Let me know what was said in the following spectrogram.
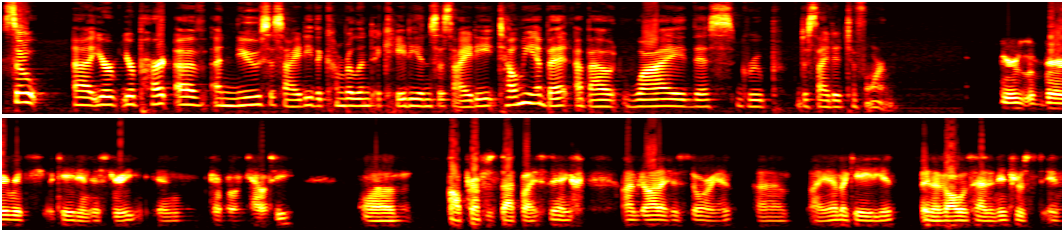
So, uh, you're you're part of a new society, the Cumberland Acadian Society. Tell me a bit about why this group decided to form. There's a very rich Acadian history in Cumberland County. Um, I'll preface that by saying I'm not a historian. Um, I am Acadian, and I've always had an interest in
